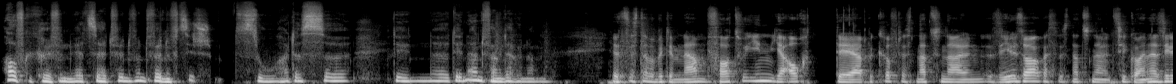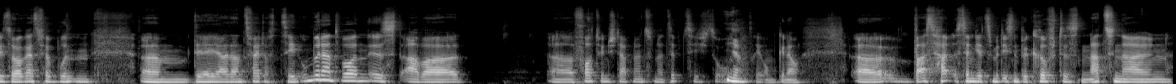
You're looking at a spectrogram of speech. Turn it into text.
aufgegriffen wird seit 55. So hat das äh, den, äh, den Anfang da genommen. Jetzt ist aber mit dem Namen Fortuin ja auch der Begriff des nationalen Seelsorgers, des nationalen Zigeunerseelsorgers verbunden, ähm, der ja dann 2010 umbenannt worden ist, aber äh, Fortuin starb 1970, so ja. rum, genau. Äh, was hat es denn jetzt mit diesem Begriff des nationalen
